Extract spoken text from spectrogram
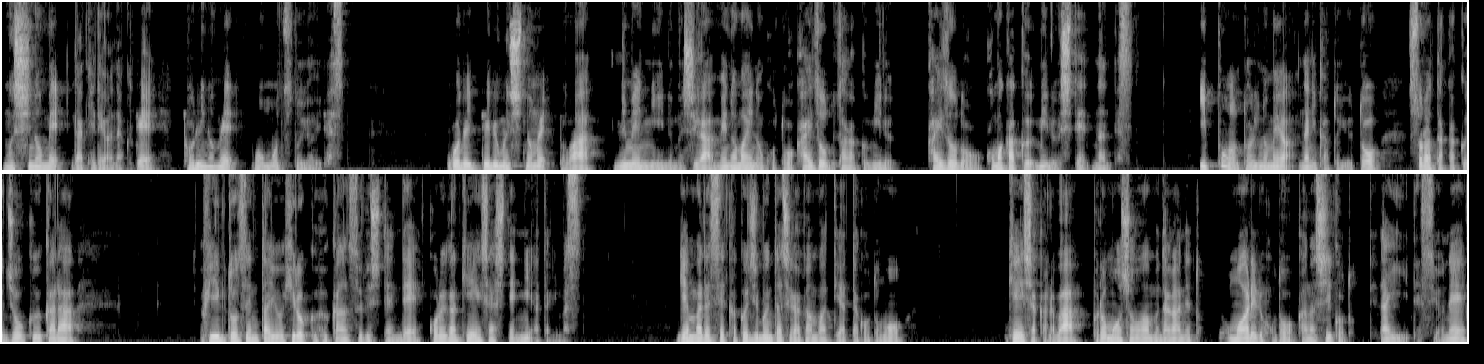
虫の目だけではなくて、鳥の目を持つと良いです。ここで言っている虫の目とは、地面にいる虫が目の前のことを解像度高く見る、解像度を細かく見る視点なんです。一方の鳥の目は何かというと、空高く上空からフィールド全体を広く俯瞰する視点で、これが経営者視点にあたります。現場でせっかく自分たちが頑張ってやったことも、経営者からはプロモーションは無駄金と思われるほど悲しいことってないですよね。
